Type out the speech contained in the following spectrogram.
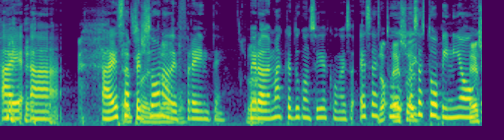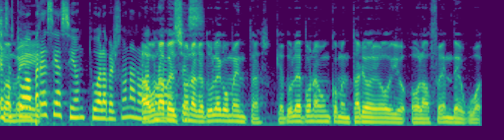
a, a- a esa es persona de loco. Pero además, ¿qué tú consigues con eso? Esa es, No, tu, eso esa es- es tu opinión, esa a es tu apreciación. Tú a la persona no a la una conoces. persona que tú le comentas, que tú le pones un comentario de odio o la ofende, gua-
